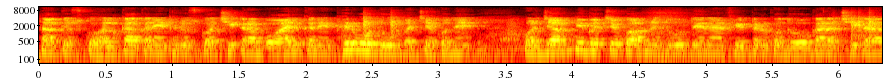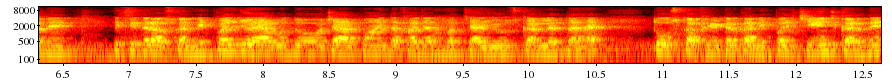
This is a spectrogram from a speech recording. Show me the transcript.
ताकि उसको हल्का करें, फिर उसको अच्छी तरह बॉयल करें, फिर वो दूध बच्चे को दें। और जब भी बच्चे को आपने दूध देना है फीटर को धोकर अच्छी तरह दें, इसी तरह उसका निप्पल जो है वो दो, चार, पाँच दफ़ा जब बच्चा यूज़ कर लेता है तो उसका फीटर का निप्पल चेंज कर दें।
